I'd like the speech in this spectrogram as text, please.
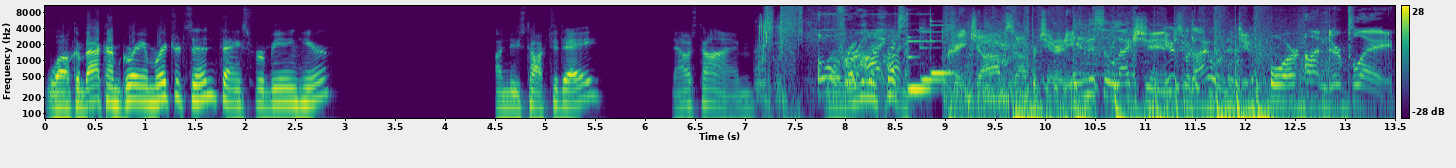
Welcome back. I'm Graham Richardson. Thanks for being here on Newstalk Today. Now it's time. Overhyped. Create jobs and opportunity. In this election, Here's what I want to do. or underplayed.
